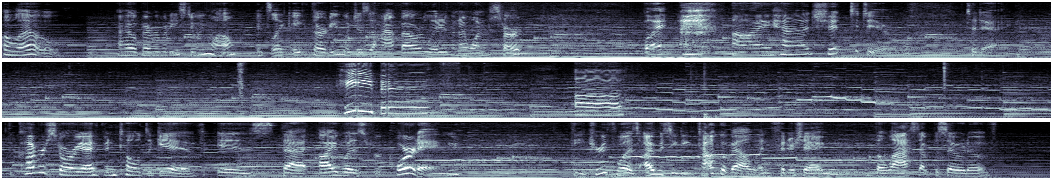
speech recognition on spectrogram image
Hello. I hope everybody's doing well. It's like 8.30, which is a half hour later than I wanted to start. But I had shit to do today. Hey, Beth! Uh... The cover story I've been told to give is that I was recording. The truth was, I was eating Taco Bell and finishing the last episode of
